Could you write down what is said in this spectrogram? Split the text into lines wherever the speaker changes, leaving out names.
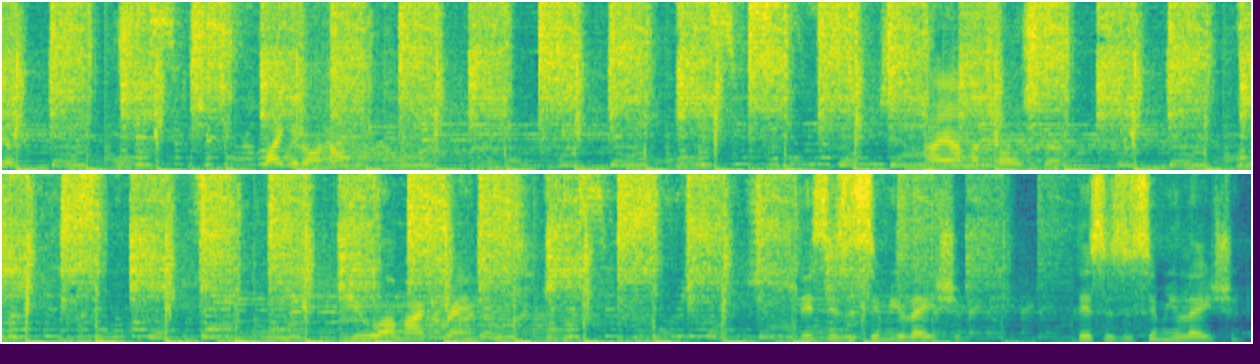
future, like it or not. I am a toaster. You are my friend. This is a simulation. This is a simulation.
